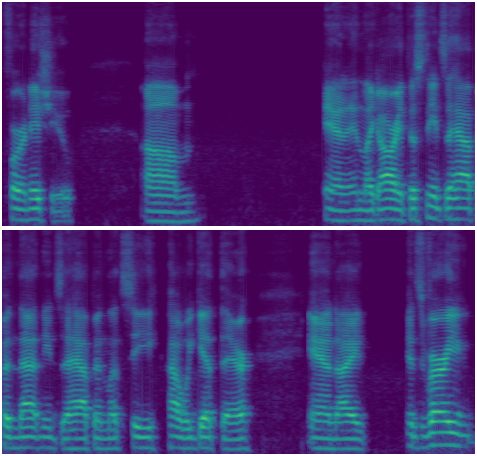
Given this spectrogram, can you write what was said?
for an issue. Um, and and like all right this needs to happen that needs to happen let's see how we get there. And i it's very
